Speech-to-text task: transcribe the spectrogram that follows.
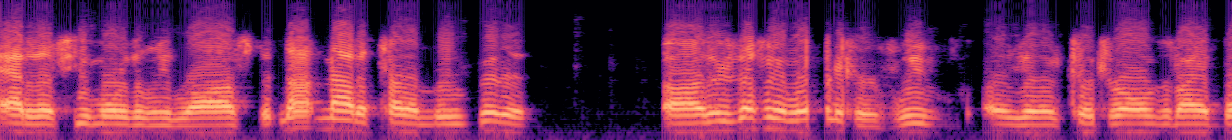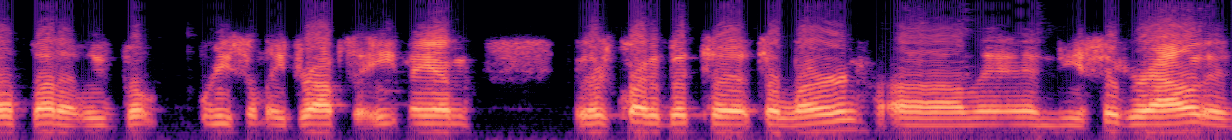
added a few more than we lost, but not not a ton of movement. And, uh, there's definitely a learning curve. We've, uh, you know, Coach Rollins and I have both done it. We've recently dropped to eight man. There's quite a bit to, to learn, um, and you figure out. And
